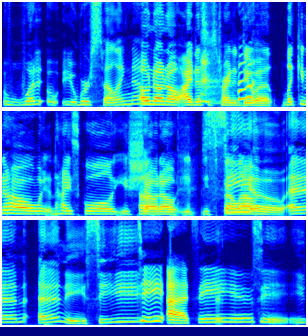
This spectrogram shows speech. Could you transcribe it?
What uh, we're spelling now? Oh no no! I just was trying to do it like you know how in high school you oh. shout out you, you spell out C O N N E C T I C U C T. U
